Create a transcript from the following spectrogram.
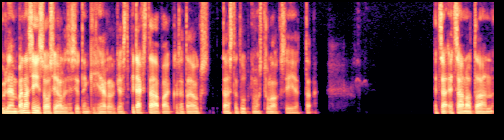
ylempänä siinä sosiaalisessa jotenkin hierarkiassa. Pitääkö tämä paikkansa tai onko tästä tutkimustuloksia, että – että et sanotaan,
